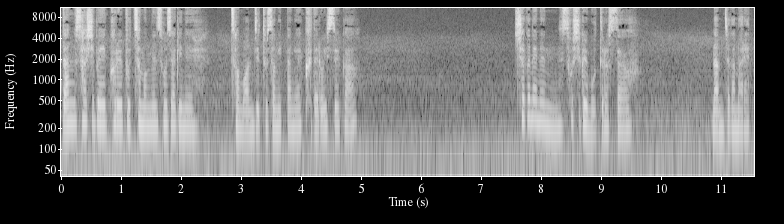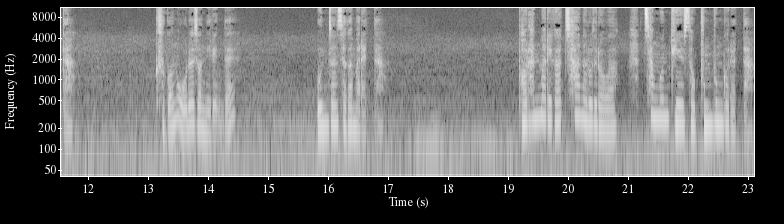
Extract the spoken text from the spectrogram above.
땅 40에이커를 부쳐먹는 소작이니 저 먼지 투성이 땅에 그대로 있을까? 최근에는 소식을 못 들었어요. 남자가 말했다. 그건 오래전 일인데? 운전사가 말했다. 벌 한 마리가 차 안으로 들어와 창문 뒤에서 붕붕거렸다.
